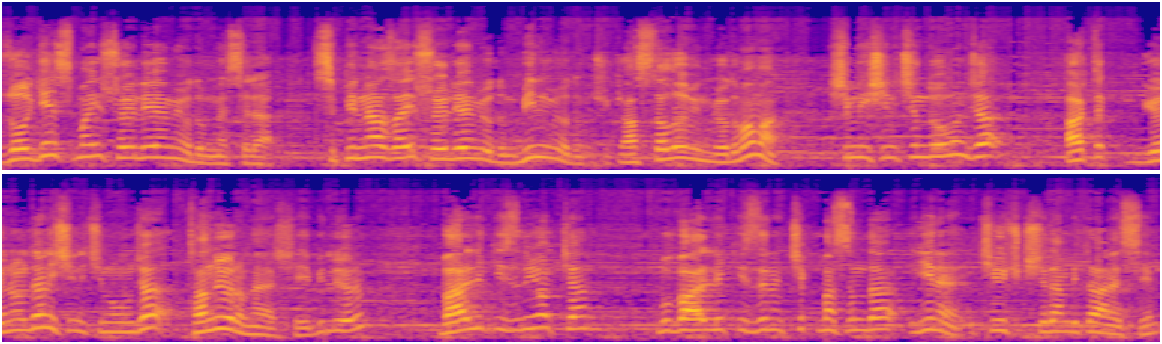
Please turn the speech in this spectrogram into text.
Zolgensma'yı söyleyemiyordum mesela. Spinraza'yı söyleyemiyordum. Bilmiyordum çünkü hastalığı bilmiyordum ama şimdi işin içinde olunca artık gönülden işin için olunca tanıyorum her şeyi biliyorum. Valilik izni yokken bu valilik izninin çıkmasında yine 2-3 kişiden bir tanesiyim.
